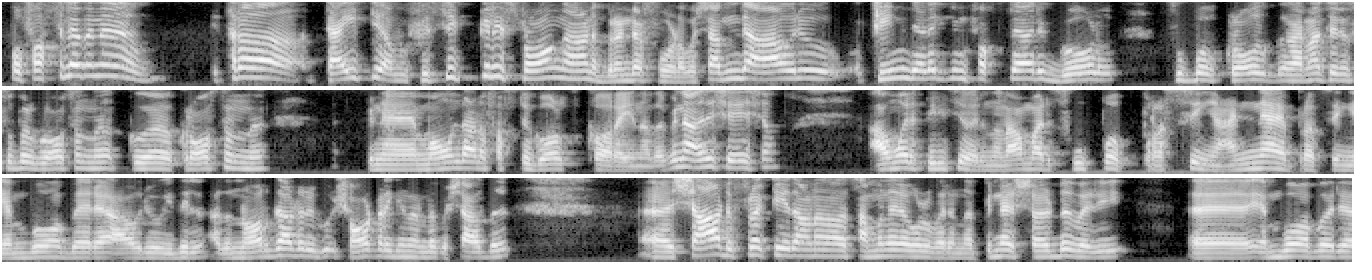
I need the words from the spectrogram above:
അപ്പോൾ ഫസ്റ്റിലെ തന്നെ ഇത്ര ടൈറ്റ് ഫിസിക്കലി സ്ട്രോങ് ആണ് ബ്രണ്ടർ ഫോർഡ്. പക്ഷെ അതിന്റെ ആ ഒരു ടീമിന്റെ ഇടയ്ക്കും ഫസ്റ്റ് ആ ഒരു ഗോൾ സൂപ്പർ ക്രോസ് കാരണം ചെറിയ സൂപ്പർ ക്രോസ് എന്ന് ക്രോസ് എന്ന് പിന്നെ മൗണ്ട് ആണ് ഫസ്റ്റ് ഗോൾ സ്കോർ ചെയ്യുന്നത്. പിന്നെ അതിനുശേഷം അവന്മാർ തിരിച്ചു വരുന്നുണ്ട്. അവന്മാർ സൂപ്പർ പ്രസ്സിങ് അന്യായ പ്രസ്സിങ് എംബോ പേര് ആ ഒരു ഇതിൽ അത് നോർഗാർഡ് ഒരു ഷോട്ട് അടിക്കുന്നുണ്ട്. പക്ഷെ അത് ഷാ ഡിഫ്ലക്ട് ചെയ്താണ് സമനില ഗോൾ വരുന്നത്. പിന്നെ ഷെഡ് വഴി എംബോ പേര്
